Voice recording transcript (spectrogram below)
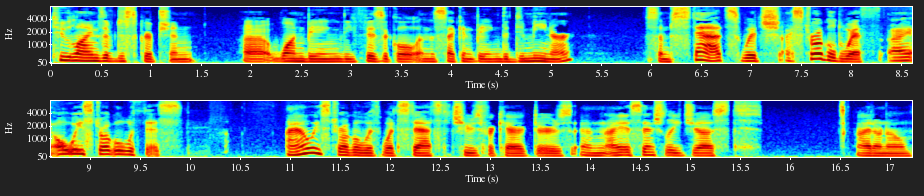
two lines of description, uh, one being the physical and the second being the demeanor, some stats, which I struggled with. I always struggle with this. I always struggle with what stats to choose for characters, and I essentially just, I don't know,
